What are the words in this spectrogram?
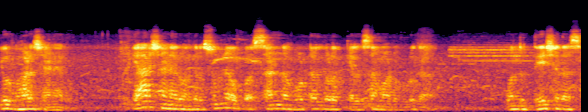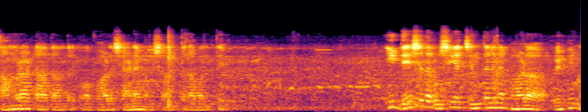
ಇವ್ರು ಬಹಳ ಶಾಣ್ಯರು. ಯಾರು ಶಾಣ್ಯರು ಅಂದ್ರೆ ಸುಮ್ಮನೆ ಒಬ್ಬ ಸಣ್ಣ ಹೋಟೆಲ್ದೊಳಗೆ ಕೆಲಸ ಮಾಡೋ ಹುಡುಗ ಒಂದು ದೇಶದ ಸಾಮ್ರಾಟ ಆದ ಅಂದ್ರೆ ಇವ ಬಹಳ ಶಾಣೆ ಮನುಷ್ಯ ಅಂತ ನಾವು ಅಂತೀವಿ. ಈ ದೇಶದ ಋಷಿಯ ಚಿಂತನೆ ಬಹಳ ವಿಭಿನ್ನ.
